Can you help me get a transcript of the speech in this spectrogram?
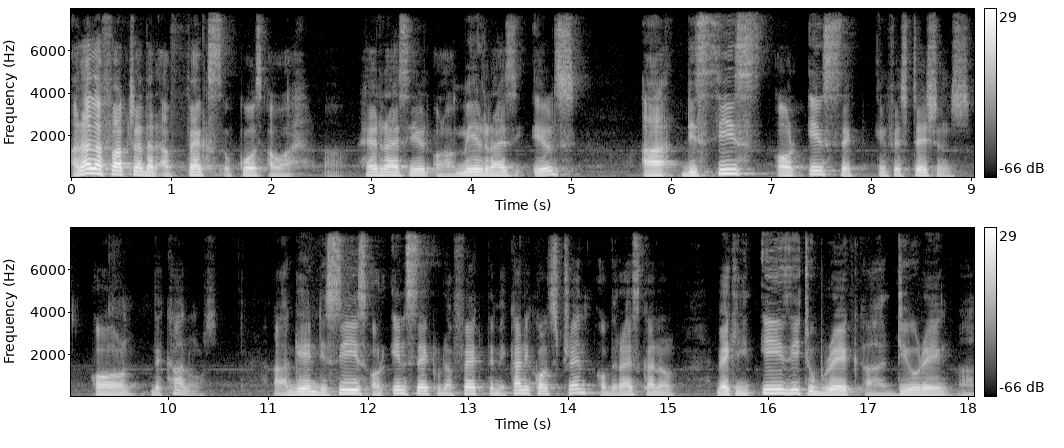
Another factor that affects, of course, our uh, head rice yield or our meal rice yields are disease or insect infestations on the kernels. Again, disease or insect would affect the mechanical strength of the rice kernel, making it easy to break uh, during uh,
